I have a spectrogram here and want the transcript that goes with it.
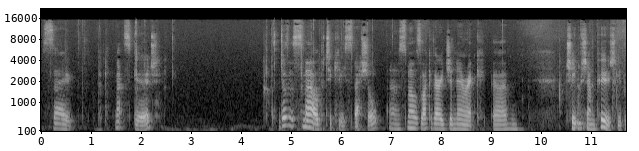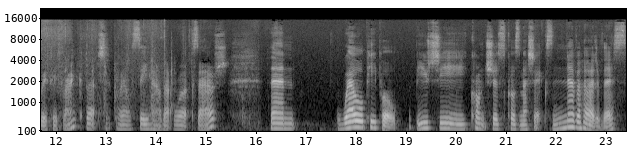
So that's good. It doesn't smell particularly special. Uh, smells like a very generic um, cheap shampoo to be brutally frank, but we'll see how that works out. Then Well People Beauty Conscious Cosmetics. Never heard of this.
